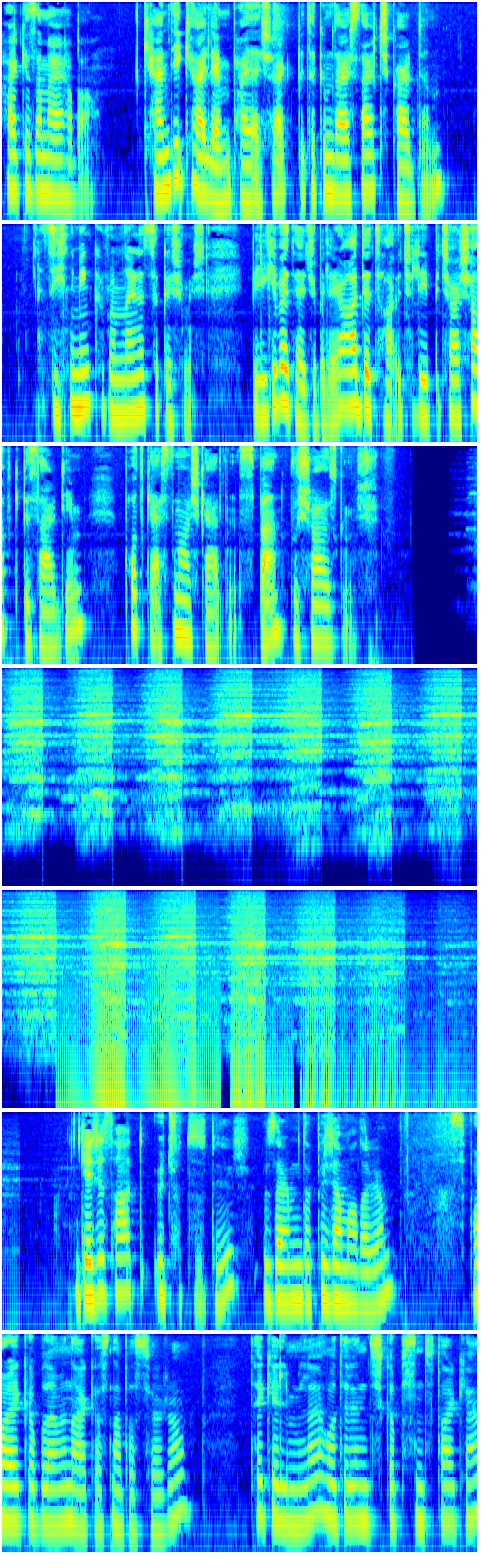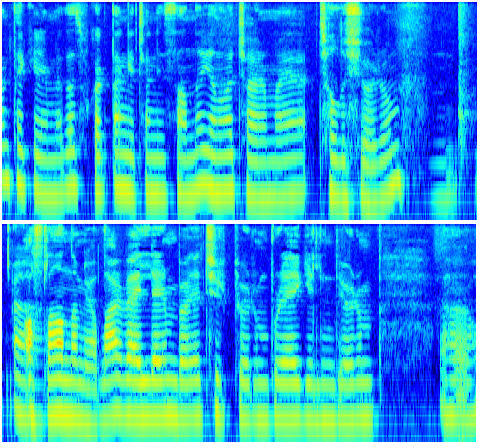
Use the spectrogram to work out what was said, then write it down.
Herkese merhaba. Kendi hikayelerimi paylaşarak bir takım dersler çıkardım. Zihnimin kıvrımlarına sıkışmış bilgi ve tecrübeleri adeta ütüleyip bir çarşaf gibi serdiğim podcastime hoş geldiniz. Ben Büşra Özgümüş. Gece saat 3.31. Üzerimde pijamalarım. Spor ayakkabılarımın arkasına basıyorum. Tek elimle otelin dış kapısını tutarken tek elimle de sokaktan geçen insanları yanıma çağırmaya çalışıyorum. Evet. Asla anlamıyorlar ve ellerimi böyle çırpıyorum buraya gelin diyorum.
